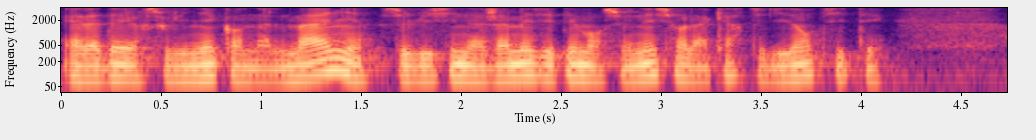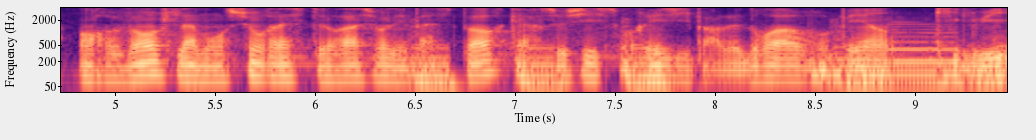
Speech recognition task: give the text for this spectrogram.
Elle a d'ailleurs souligné qu'en Allemagne, celui-ci n'a jamais été mentionné sur la carte d'identité. En revanche, la mention restera sur les passeports car ceux-ci sont régis par le droit européen qui, lui,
